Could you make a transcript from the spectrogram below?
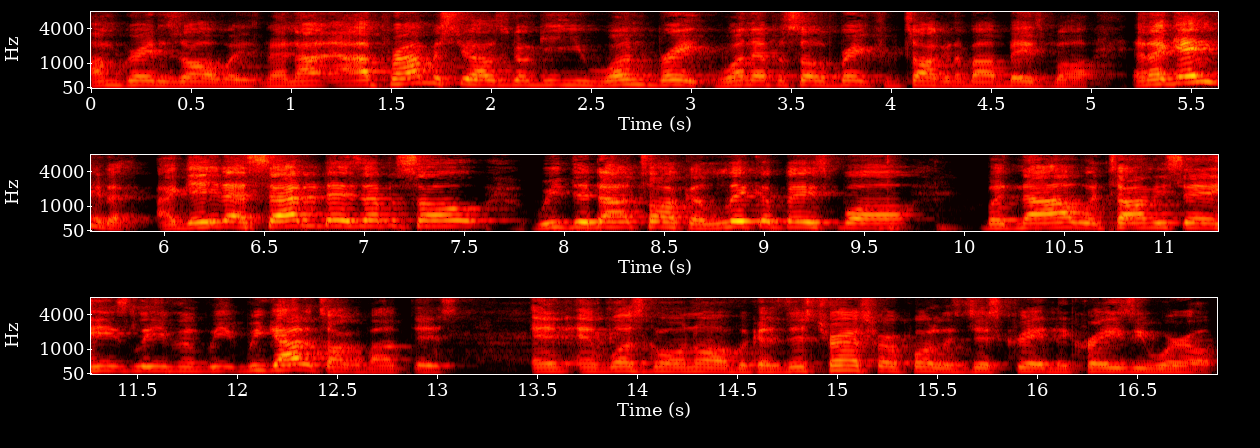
I'm great as always, man. I, I promised you I was going to give you one break, one episode break from talking about baseball, and I gave you that. I gave you that Saturday's episode. We did not talk a lick of baseball, but now with Tommy saying he's leaving, we, we got to talk about this and, and what's going on because this transfer portal is just creating a crazy world.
